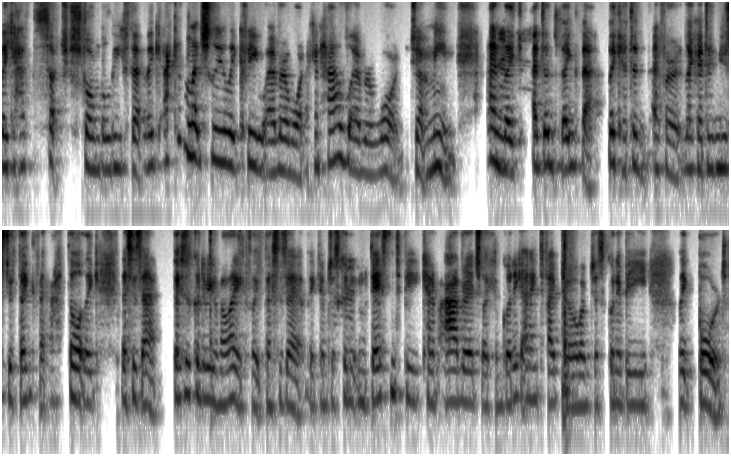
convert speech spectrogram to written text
like I had such strong belief that like I can literally like create whatever I want. I can have whatever I want. Do you know what I mean? And mm. like I didn't think that. Like I didn't ever like I didn't used to think that. I thought like this is it. This is going to be my life. Like this is it. Like I'm just going to I'm destined to be kind of average. Like I'm going to get a nine to five job. I'm just going to be like bored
